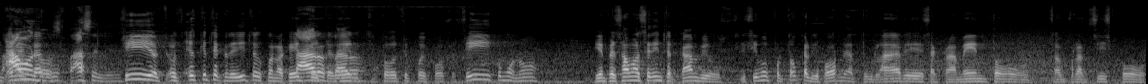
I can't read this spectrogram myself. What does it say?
Vámonos, fácil. ¿eh? Sí, es que te acreditas con la gente, Claro, te claro. ven todo tipo de cosas. Sí, cómo no. Y empezamos a hacer intercambios. Hicimos por toda California, Tulares, Sacramento, San Francisco,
